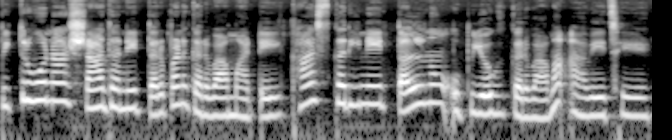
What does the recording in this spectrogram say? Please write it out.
પિતૃઓના શ્રાદ્ધ અને તર્પણ કરવા માટે ખાસ કરીને તલનો ઉપયોગ કરવામાં આવે છે.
